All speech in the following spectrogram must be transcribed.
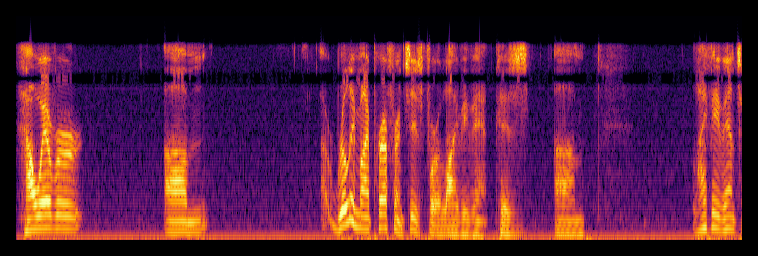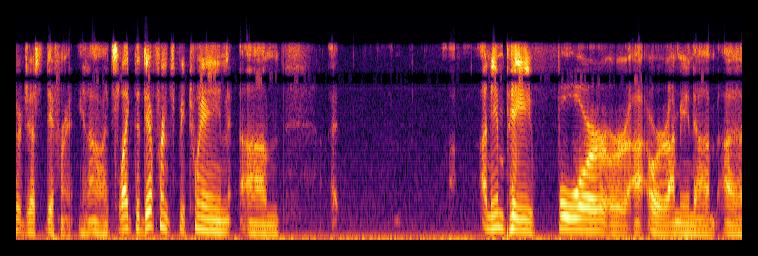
However, um, really my preference is for a live event because um, live events are just different. You know, it's like the difference between um, an MP4 or, or I mean, um, a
